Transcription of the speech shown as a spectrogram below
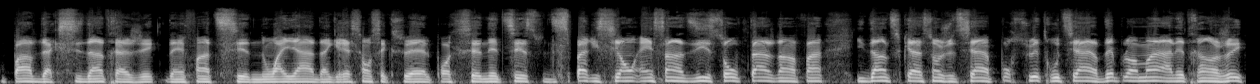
On parle d'accidents tragiques, d'infanticide, noyades, agressions sexuelles, proxénétisme, disparition, incendie, sauvetage d'enfants, identification judiciaire, poursuite routière, déploiement à l'étranger.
